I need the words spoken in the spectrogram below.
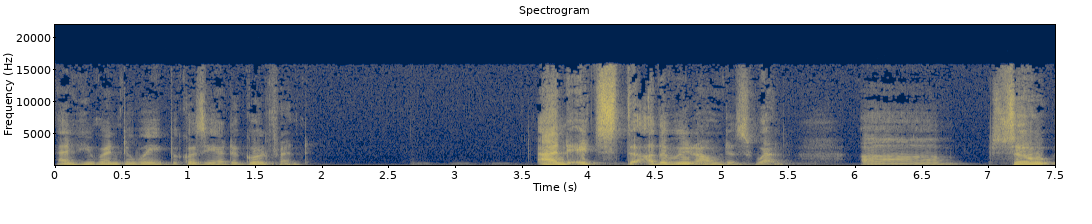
and he went away because he had a girlfriend. And it's the other way around as well. Um, so,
